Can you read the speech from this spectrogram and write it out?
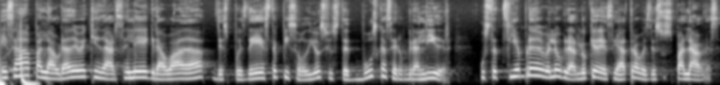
Esa palabra debe quedársele grabada después de este episodio si usted busca ser un gran líder. Usted siempre debe lograr lo que desea a través de sus palabras.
